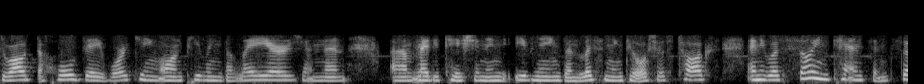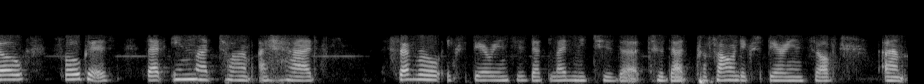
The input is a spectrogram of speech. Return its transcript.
throughout the whole day, working on peeling the layers, and then um, meditation in the evenings and listening to Osho's talks. And it was so intense and so focused that in that time I had several experiences that led me to the to that profound experience of um,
